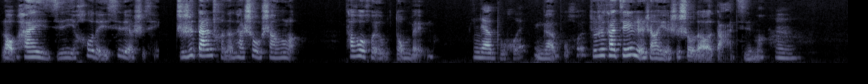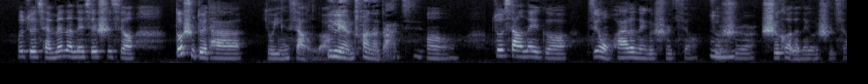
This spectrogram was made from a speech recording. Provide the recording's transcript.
老潘以及以后的一系列事情，只是单纯的他受伤了，他会回东北吗？应该不会。应该不会，就是他精神上也是受到了打击嘛。嗯，我觉得前面的那些事情都是对他有影响的一。连串的打击，嗯，就像那个金永花的那个事情，嗯就是史可的那个事情，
